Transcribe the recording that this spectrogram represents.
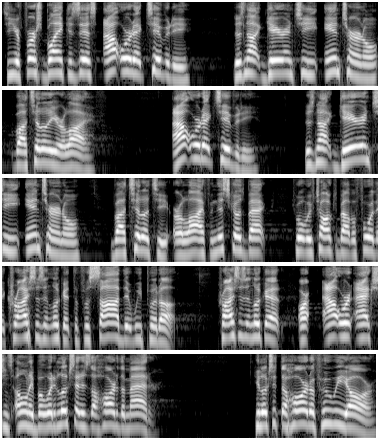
So your first blank is this outward activity does not guarantee internal vitality or life. Outward activity does not guarantee internal vitality or life. And this goes back to what we've talked about before that Christ doesn't look at the facade that we put up. Christ doesn't look at our outward actions only, but what he looks at is the heart of the matter. He looks at the heart of who we are.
